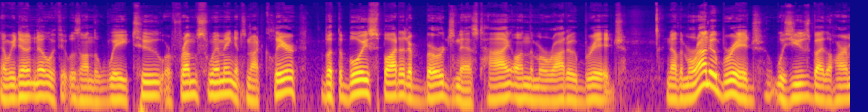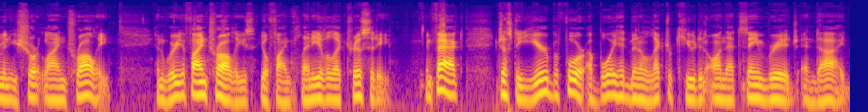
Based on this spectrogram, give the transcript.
Now, we don't know if it was on the way to or from swimming, it's not clear, but the boys spotted a bird's nest high on the Morado Bridge. Now, the Morado Bridge was used by the Harmony Short Line trolley, and where you find trolleys, you'll find plenty of electricity. In fact, just a year before, a boy had been electrocuted on that same bridge and died.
